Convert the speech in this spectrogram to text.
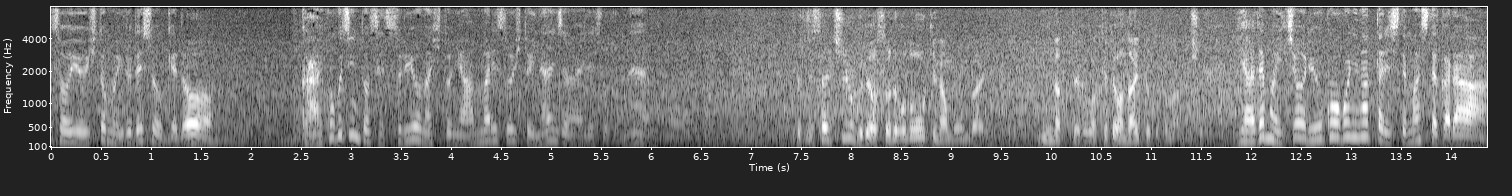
そういう人もいるでしょうけど外国人と接するような人にあんまりそういう人いないんじゃないでしょうかね実際中国ではそれほど大きな問題になってるわけではないということなんでしょうか？いやでも一応流行語になったりしてましたから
